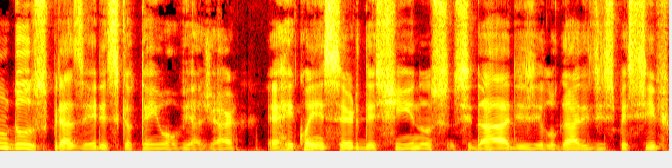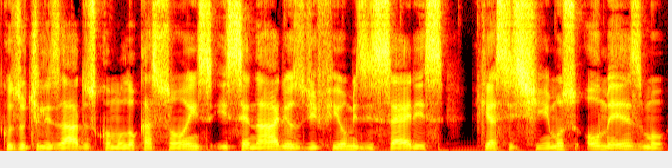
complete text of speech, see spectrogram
Um dos prazeres que eu tenho ao viajar é reconhecer destinos, cidades e lugares específicos utilizados como locações e cenários de filmes e séries que assistimos ou mesmo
